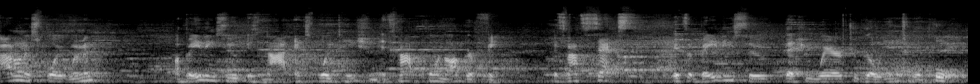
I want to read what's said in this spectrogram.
I don't exploit women. A bathing suit is not exploitation. It's not pornography. It's not sex. It's a bathing suit that you wear to go into a pool.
